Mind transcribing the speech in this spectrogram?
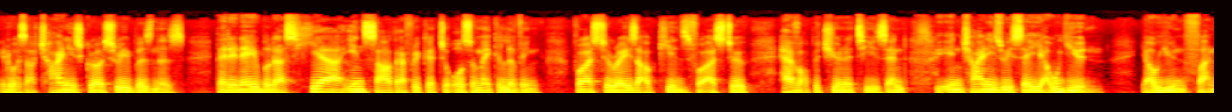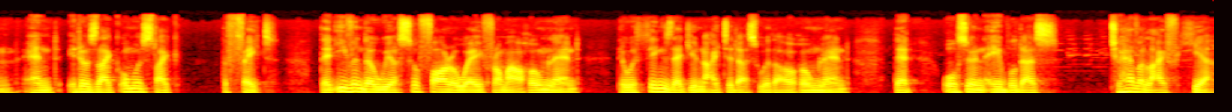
it was our Chinese grocery business that enabled us here in South Africa to also make a living, for us to raise our kids, for us to have opportunities. And in Chinese, we say Yao Yun, Yao Yun Fun. And it was like almost like the fate that even though we are so far away from our homeland, there were things that united us with our homeland that also enabled us to have a life here.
